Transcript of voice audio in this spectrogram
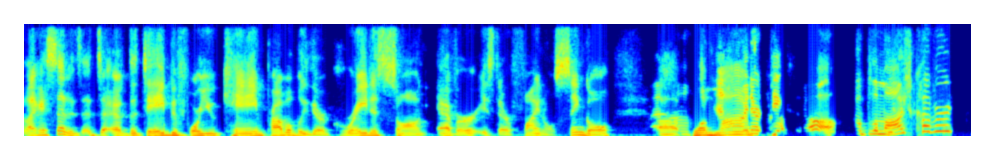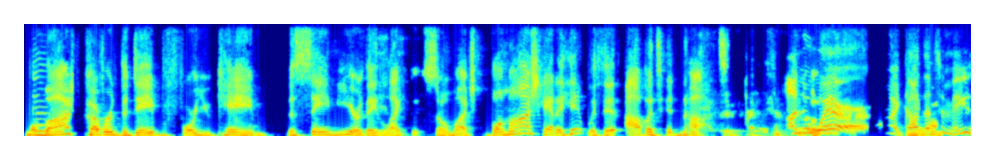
like i said it's, it's uh, the day before you came probably their greatest song ever is their final single uh Blancmange, Winner takes it all. Oh, Blancmange covered? Blancmange covered the day before you came the same year they liked it so much Blancmange had a hit with it abba did not Unaware. Oh my God, Yeah. that's amazing.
